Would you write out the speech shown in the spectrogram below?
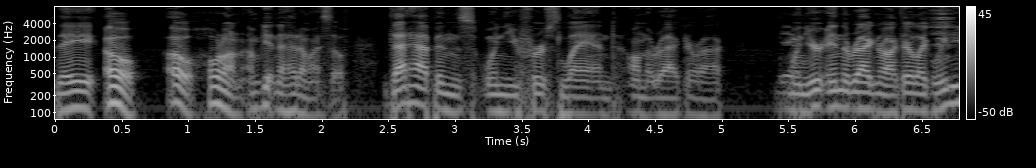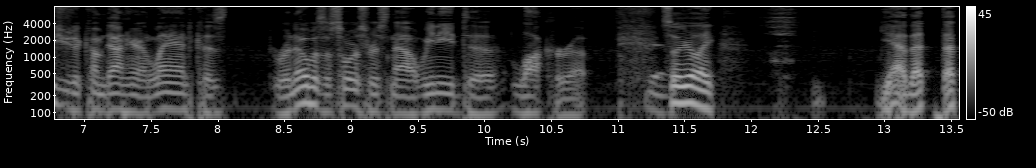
They oh, oh, hold on. I'm getting ahead of myself. That happens when you first land on the Ragnarok. Yeah. When you're in the Ragnarok, they're like, "We need you to come down here and land because Rinoa's a sorceress now. We need to lock her up." Yeah. So you're like, yeah, that that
